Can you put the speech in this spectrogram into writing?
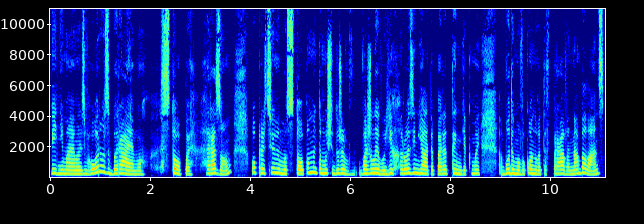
Піднімаємось вгору, збираємо стопи разом. Попрацюємо з стопами, тому що дуже важливо їх розім'яти перед тим, як ми будемо виконувати вправи на баланс.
